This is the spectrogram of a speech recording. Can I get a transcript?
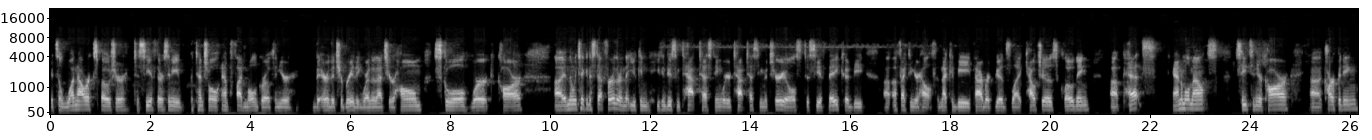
It's a one hour exposure to see if there's any potential amplified mold growth in your the air that you're breathing, whether that's your home, school, work, car uh, and then we take it a step further and that you can you can do some tap testing where you're tap testing materials to see if they could be uh, affecting your health. And that could be fabric goods like couches, clothing, uh, pets, animal mounts, seats in your car, uh, carpeting,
